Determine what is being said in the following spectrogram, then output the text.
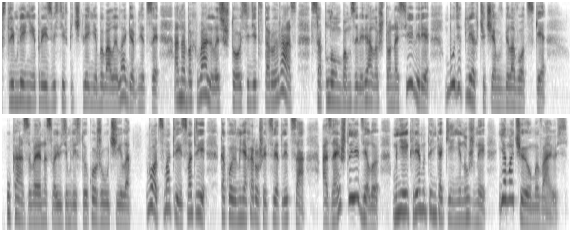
В стремлении произвести впечатление бывалой лагерницы она бахвалилась, что сидит второй раз, с опломбом заверяла, что на севере будет легче, чем в Беловодске. Указывая на свою землистую кожу, учила «Вот, смотри, смотри, какой у меня хороший цвет лица. А знаешь, что я делаю? Мне и кремы-то никакие не нужны. Я мочой умываюсь».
